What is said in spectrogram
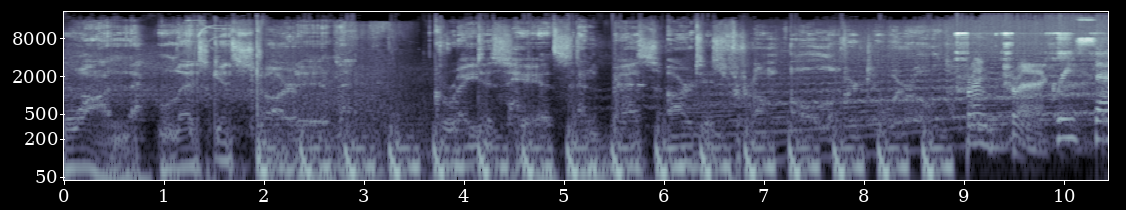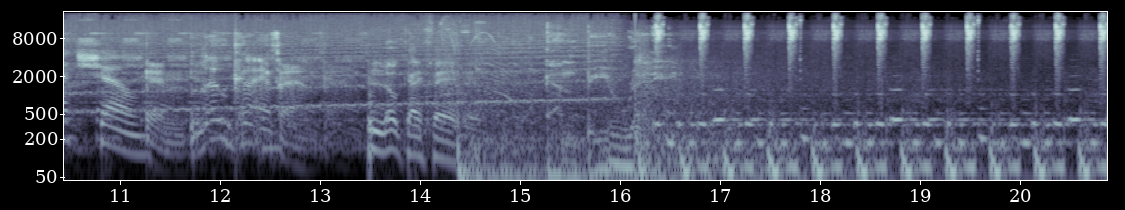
One. Let's get started. Greatest hits and best artists from all over the world. Frank Track Reset Show. en Loca FM. Loca FM. And be ready.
